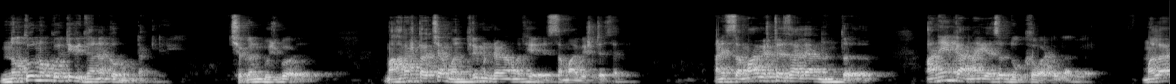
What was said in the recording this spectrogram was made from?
नको नको ती विधानं करून टाकली. छगन भुजबळ महाराष्ट्राच्या मंत्रिमंडळामध्ये समाविष्ट झाले. आणि समाविष्ट झाल्यानंतर अनेकांना याचं दुःख वाटू लागलं. मला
